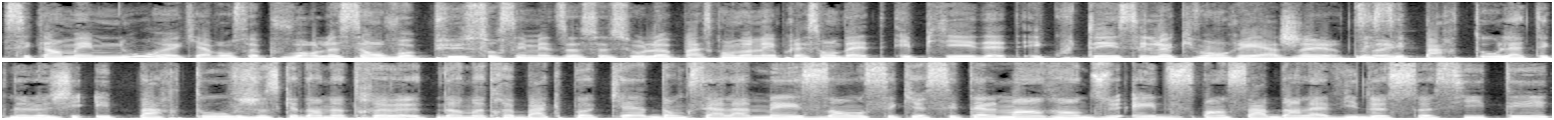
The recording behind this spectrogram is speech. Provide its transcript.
c'est quand même nous euh, qui avons ce pouvoir-là. Si on va plus sur ces médias sociaux-là parce qu'on a l'impression d'être épié, d'être écouté, c'est là qu'ils vont réagir. Mais c'est partout, la technologie est partout, jusque dans notre dans notre back pocket. Donc c'est à la maison, c'est que c'est tellement rendu indispensable dans la vie de société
